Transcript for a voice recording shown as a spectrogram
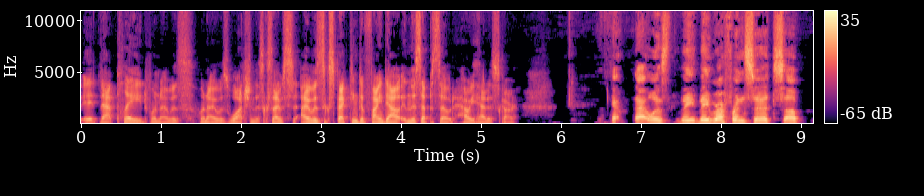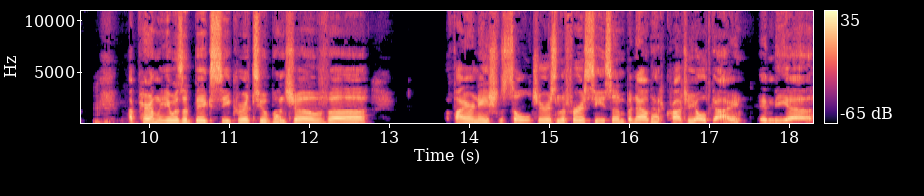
it, that played when I was when I was watching this because I was I was expecting to find out in this episode how he had his scar. Yeah, that was they. They reference it. Uh, mm-hmm. Apparently, it was a big secret to a bunch of uh, Fire Nation soldiers in the first season, but now that crotchety old guy in the uh,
